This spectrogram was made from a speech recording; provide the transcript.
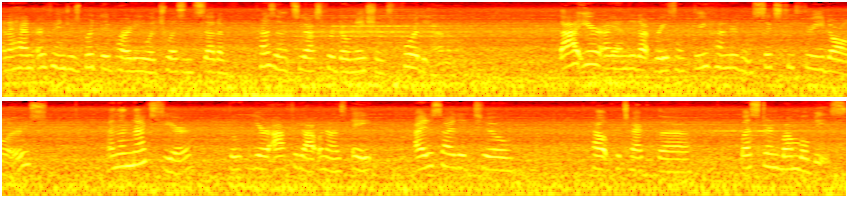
and I had an Earth Rangers birthday party, which was instead of presents, you asked for donations for the animal. That year, I ended up raising $363. And then next year, the year after that, when I was eight, I decided to help protect the western bumblebees.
